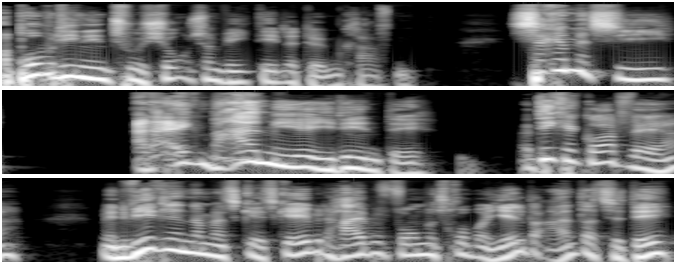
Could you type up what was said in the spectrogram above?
Og brug din intuition som vigtig del af dømmekraften. Så kan man sige, er der ikke meget mere i det end det. Og det kan godt være. Men i virkeligheden, når man skal skabe et high performance rum og hjælpe andre til det,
